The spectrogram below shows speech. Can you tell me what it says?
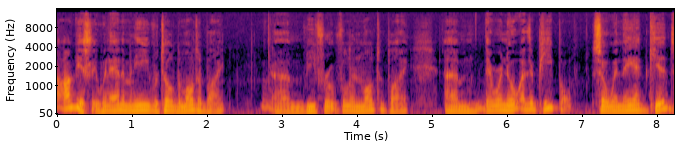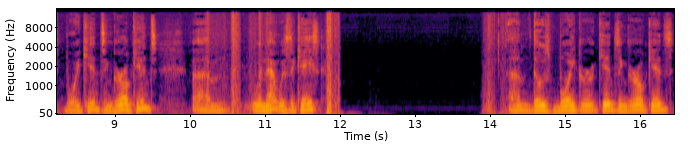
obviously, when Adam and Eve were told to multiply, um, be fruitful and multiply, um, there were no other people. So when they had kids, boy kids and girl kids, um, when that was the case, um, those boy kids and girl kids,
